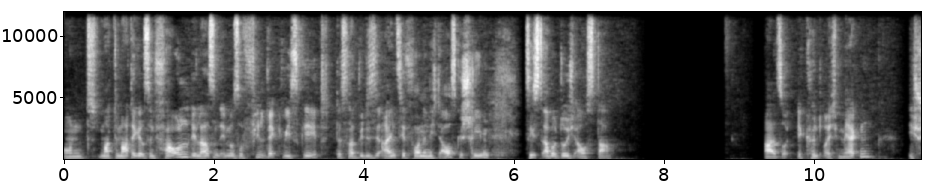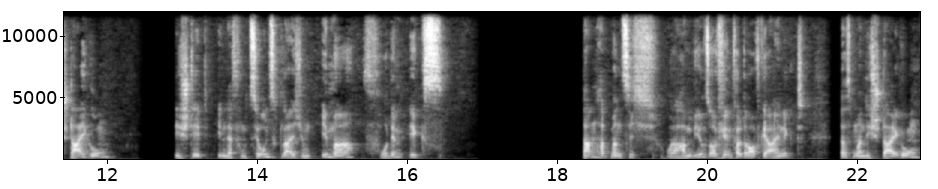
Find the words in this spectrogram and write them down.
Und Mathematiker sind faul, die lassen immer so viel weg, wie es geht. Deshalb wird diese 1 hier vorne nicht ausgeschrieben. Sie ist aber durchaus da. Also, ihr könnt euch merken, die Steigung die steht in der Funktionsgleichung immer vor dem x. Dann hat man sich, oder haben wir uns auf jeden Fall darauf geeinigt, dass man die Steigung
